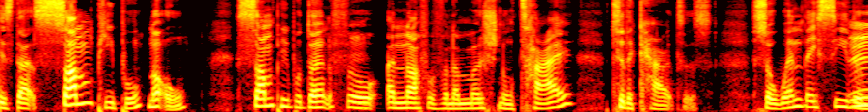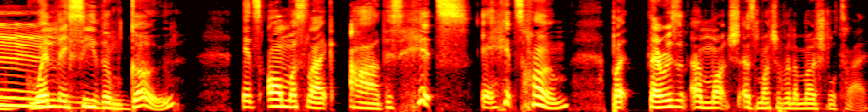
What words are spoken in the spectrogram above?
is that some people, not all, some people don't feel hmm. enough of an emotional tie to the characters. So when they see them when they see them hmm. go, it's almost like ah this hits it hits home, but there isn't a much as much of an emotional tie.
